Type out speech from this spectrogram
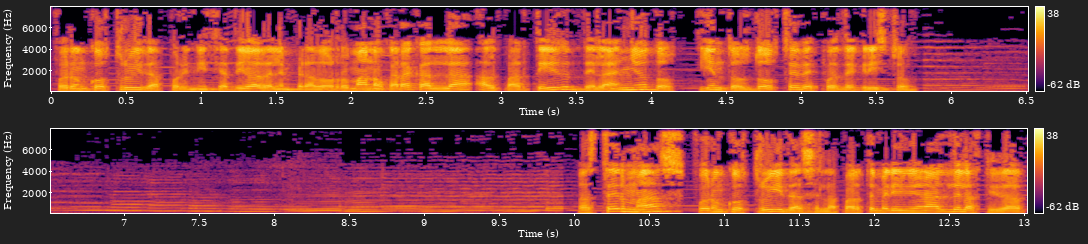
Fueron construidas por iniciativa del emperador romano Caracalla al partir del año 212 después de Cristo. Las termas fueron construidas en la parte meridional de la ciudad.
